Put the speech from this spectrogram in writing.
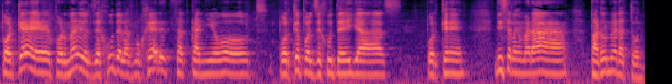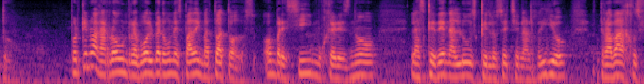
¿Por qué? Por medio del Zehut de las mujeres Tzadkaniot. ¿Por qué por el Zehut de ellas? ¿Por qué? Dice la Gemara, Paró no era tonto. ¿Por qué no agarró un revólver o una espada y mató a todos? Hombres sí, mujeres no. Las que den a luz, que los echen al río. Trabajos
